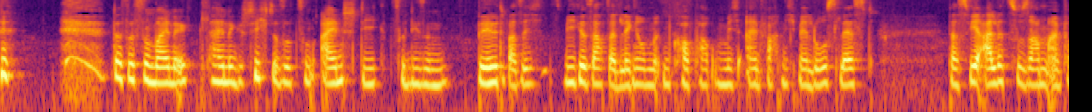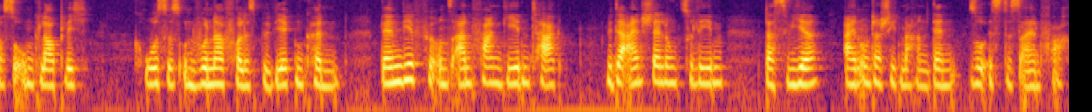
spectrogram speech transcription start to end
das ist so meine kleine Geschichte so zum Einstieg zu diesem Bild, was ich, wie gesagt, seit längerem mit im Kopf habe und mich einfach nicht mehr loslässt, dass wir alle zusammen einfach so unglaublich Großes und Wundervolles bewirken können, wenn wir für uns anfangen, jeden Tag mit der Einstellung zu leben, dass wir einen Unterschied machen, denn so ist es einfach.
